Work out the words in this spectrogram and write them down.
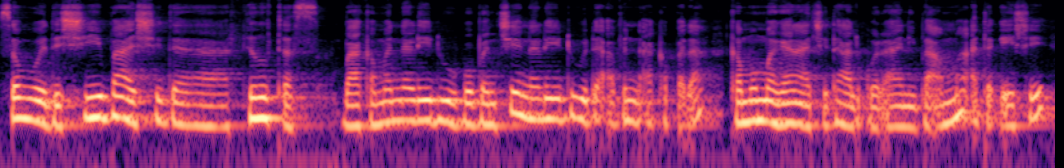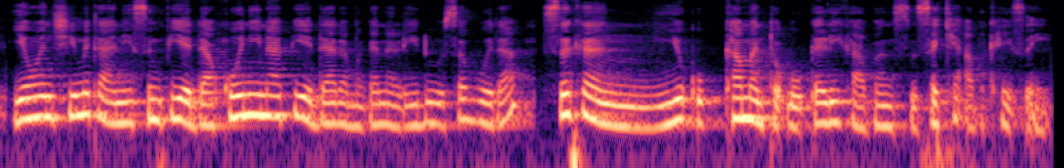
saboda shi ba shi da filters ba kamar na rediyo ba ban ce na rediyo da abin da aka faɗa kamar magana ce ta alkur'ani ba. Amma a taƙaice yawanci mutane sun fi yadda ko ni na fi yadda da maganar rediyo saboda sukan yi kamanta ƙoƙari kafin su saki abu kai tsaye.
